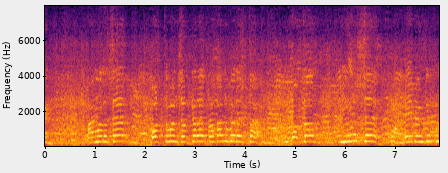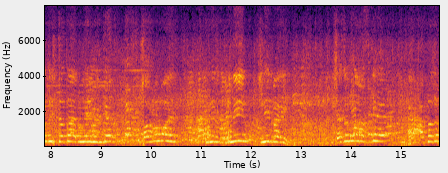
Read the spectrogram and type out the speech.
ব্যাংক বাংলাদেশের বর্তমান সরকারের প্রধান উপদেষ্টা ডক্টর ইউনুস এই ব্যাংকের প্রতিষ্ঠাতা এবং এই ব্যাংকের সর্বময় নির্বাহী। সেজন্য আজকে আপনাদের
